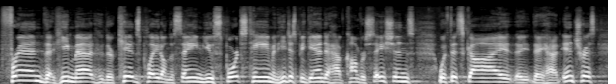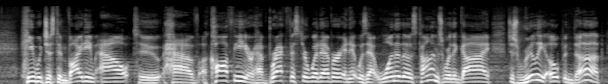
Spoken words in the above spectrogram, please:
friend that he met who their kids played on the same youth sports team and he just began to have conversations with this guy they, they had interest he would just invite him out to have a coffee or have breakfast or whatever. And it was at one of those times where the guy just really opened up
